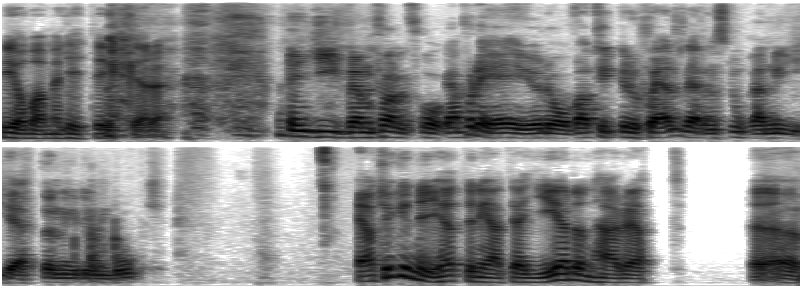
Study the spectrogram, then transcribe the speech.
jobba med lite ytterligare. en given följdfråga på det är ju då, vad tycker du själv är den stora nyheten i din bok? Jag tycker nyheten är att jag ger den här rätt eh,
